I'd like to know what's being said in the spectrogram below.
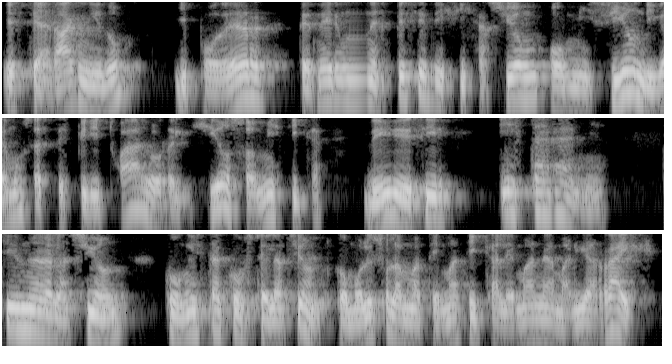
este arácnido y poder tener una especie de fijación o misión, digamos, hasta espiritual o religiosa o mística, de ir y decir, esta araña tiene una relación con esta constelación, como lo hizo la matemática alemana María Reich,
